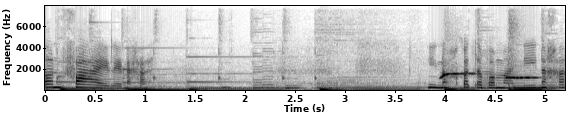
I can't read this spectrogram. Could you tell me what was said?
ต้นฝ้ายเลยนะคะ นี่เนาะก็จะประมาณนี้นะคะ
